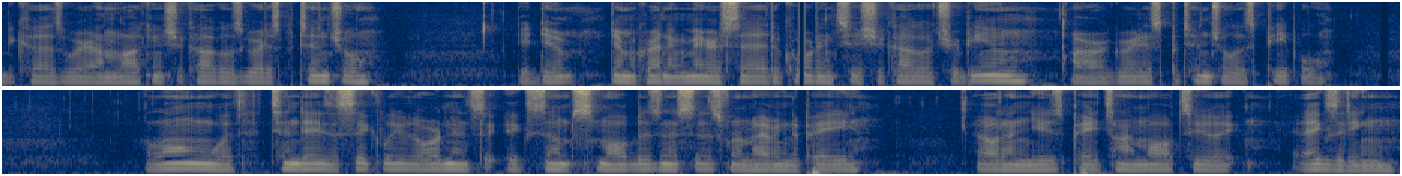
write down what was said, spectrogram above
because we're unlocking Chicago's greatest potential. The de- Democratic mayor said, according to Chicago Tribune, our greatest potential is people. Along with 10 days of sick leave, the ordinance exempts small businesses from having to pay out unused paid time off to exiting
